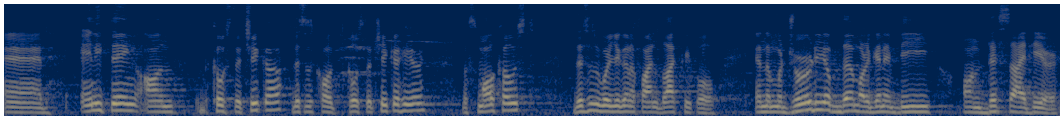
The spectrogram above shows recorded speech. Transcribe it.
And anything on Costa Chica, this is called Costa Chica here, the small coast, this is where you're gonna find black people. And the majority of them are gonna be on this side here.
